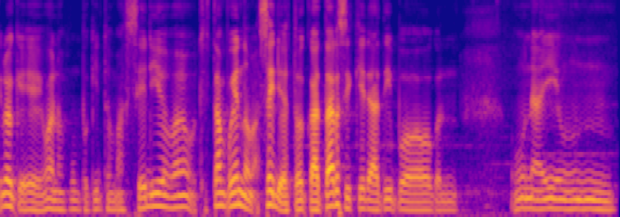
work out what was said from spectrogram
creo que, bueno, un poquito más serio, se están poniendo más serios esto, catarsis que era tipo con un ahí, un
